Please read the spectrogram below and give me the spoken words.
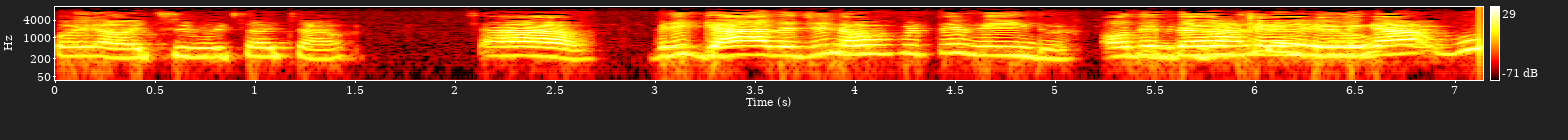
Foi ótimo. Tchau, tchau. Tchau. Obrigada de novo por ter vindo. Olha o dedão Obrigada querendo eu. desligar. Uh!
